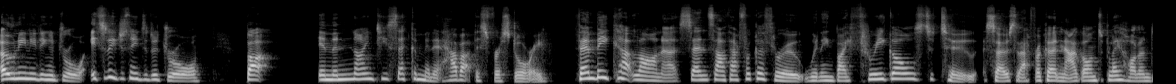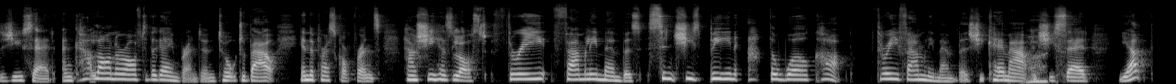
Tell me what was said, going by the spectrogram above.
only needing a draw. Italy just needed a draw. But in the 92nd minute, how about this for a story? Thembi Kgatlana sent South Africa through, winning by three goals to two. So South Africa now gone to play Holland, as you said. And Katlana, after the game, Brendan, talked about in the press conference how she has lost three family members since she's been at the World Cup. Three family members. She came out and she said, Yep.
